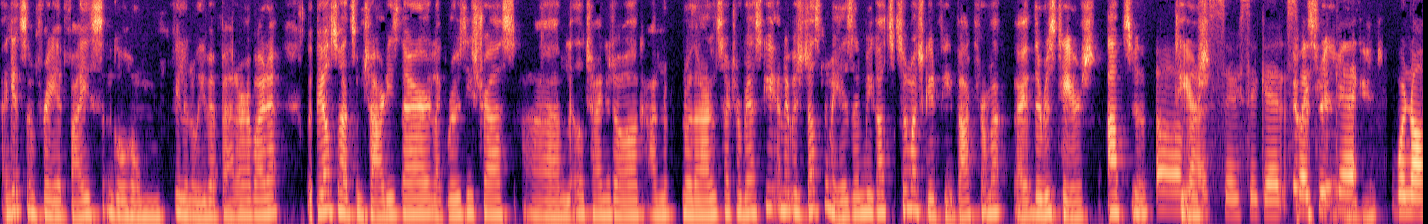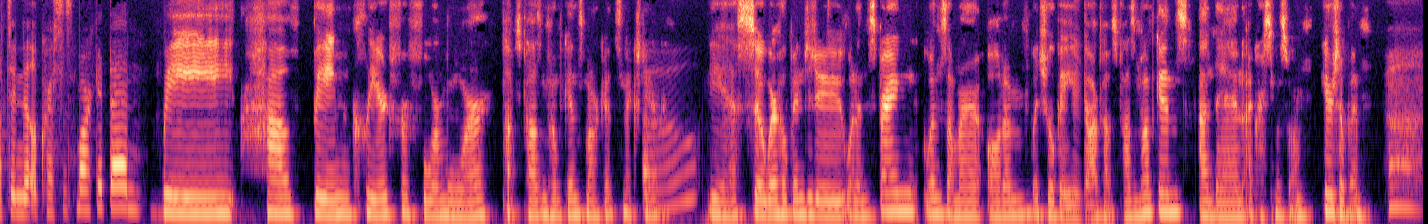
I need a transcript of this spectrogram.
and get some free advice and go home feeling a wee bit better about it. We also had some charities there like Rosie Stress, and Little China Dog and Northern Ireland Search and Rescue. And it was just amazing. We got so much good feedback from it. There was tears, absolute oh, tears. That's so, so good. So I think really we're not doing Little Christmas Market then? We have been cleared for four more Pups, Pals and Pumpkins markets next year. Oh. Yeah, so we're hoping to do one in the spring, one summer, autumn, which will be our Pups, Pals and Pumpkins, and then a Christmas one. Here's hoping.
